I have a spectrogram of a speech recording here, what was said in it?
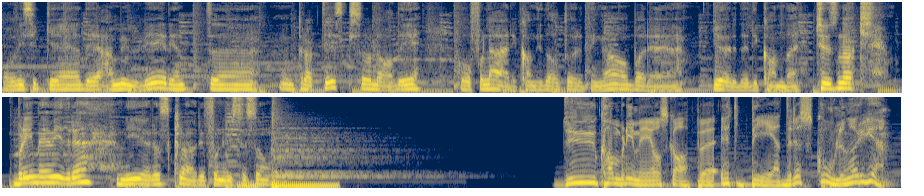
Og hvis ikke det er mulig rent uh, praktisk, så la de gå for lærekandidatordninga og bare gjøre det de kan der. Tusen takk. Bli med videre. Vi gjør oss klare for ny sesong. Du kan bli med å skape et bedre Skole-Norge.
